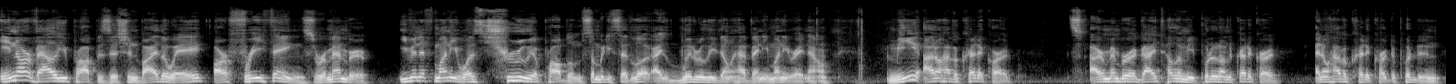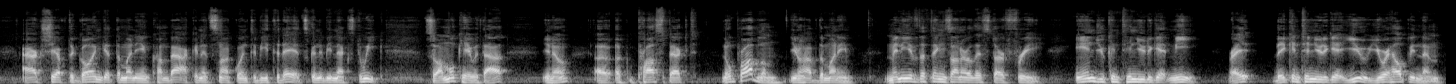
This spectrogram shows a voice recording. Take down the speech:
In our value proposition, by the way, are free things. Remember, even if money was truly a problem, somebody said, look, I literally don't have any money right now. Me, I don't have a credit card. I remember a guy telling me, put it on a credit card. I don't have a credit card to put it in. I actually have to go and get the money and come back, and it's not going to be today. It's going to be next week. So I'm okay with that. You know, a, a prospect, no problem. You don't have the money. Many of the things on our list are free and you continue to get me, right? They continue to get you. You're helping them.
